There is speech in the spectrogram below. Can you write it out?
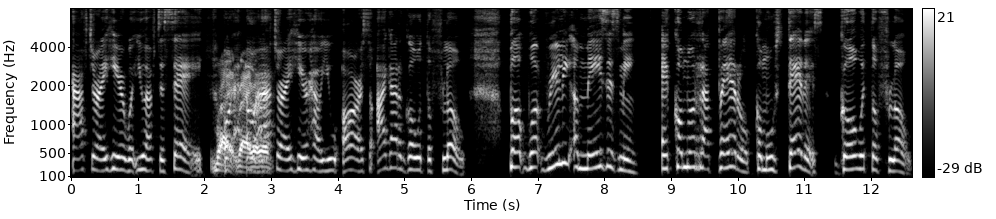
after I hear what you have to say Right, or, right, or right. after I hear how you are. So I got to go with the flow. But what really amazes me es como rapero, como ustedes go with the flow.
